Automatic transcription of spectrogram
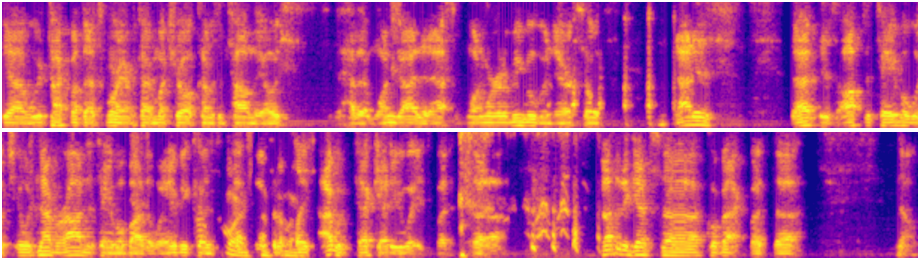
Yeah, we were talking about that this morning. Every time Montreal comes to town, they always have that one guy that asks when we're going to be moving there. So that is that is off the table, which it was never on the table, by the way, because course, that's of not the place I would pick anyways. But uh, nothing against uh, Quebec, but uh, no,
